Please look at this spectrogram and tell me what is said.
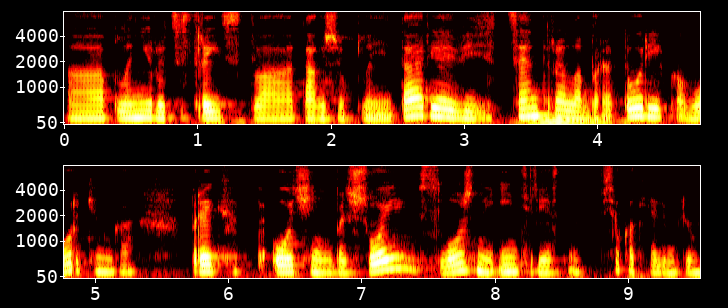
планируется строительство также планетария, визит-центра, лаборатории, коворкинга. Проект очень большой, сложный и интересный. Все, как я люблю.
